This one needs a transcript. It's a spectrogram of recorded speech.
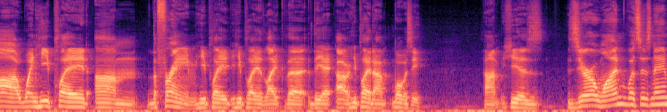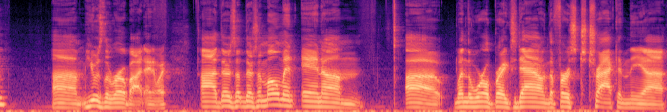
uh, when he played um, the frame, he played he played like the the oh he played um what was he? Um, he is zero one was his name. Um, he was the robot anyway. Uh, there's a there's a moment in um uh when the world breaks down, the first track in the uh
